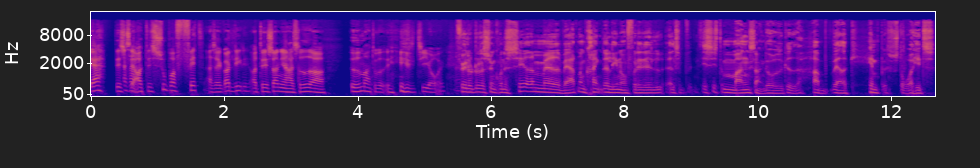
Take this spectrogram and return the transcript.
Ja, det er, Altså- og det er super fedt, altså jeg kan godt lide det, og det er sådan, jeg har siddet og øvet mig, du ved, i 10 år, ikke? Føler du dig synkroniseret med verden omkring dig lige nu? Fordi det, altså, de sidste mange sange, du har udgivet, har været kæmpe store hits.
